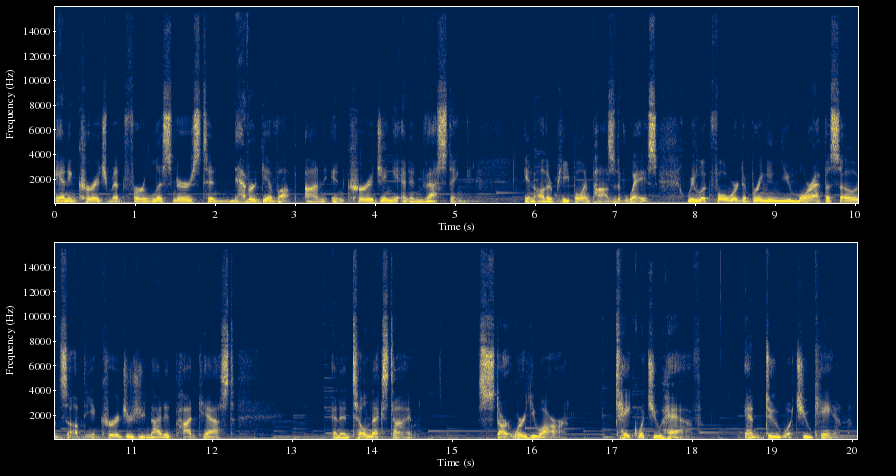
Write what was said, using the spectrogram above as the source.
and encouragement for listeners to never give up on encouraging and investing in other people in positive ways. We look forward to bringing you more episodes of the Encouragers United podcast. And until next time, start where you are, take what you have, and do what you can.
